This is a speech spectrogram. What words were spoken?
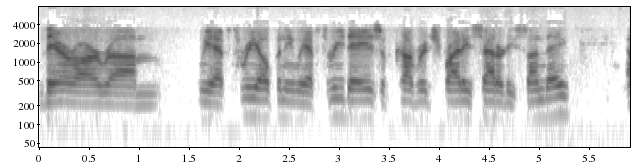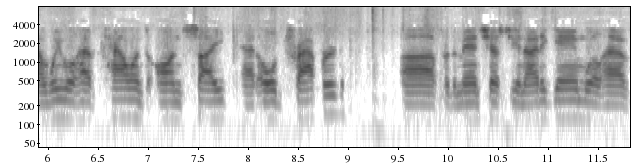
There are um, we have three opening, we have three days of coverage: Friday, Saturday, Sunday, and we will have talent on site at Old Trafford uh, for the Manchester United game. We'll have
